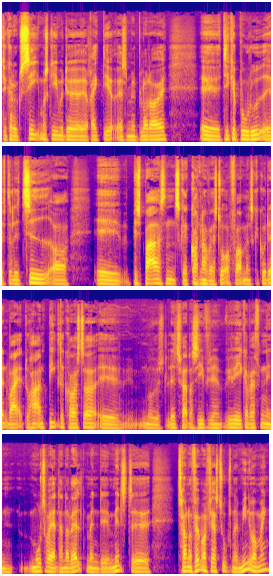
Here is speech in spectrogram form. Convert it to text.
Det kan du ikke se måske med det rigtige, altså med et blåt øje. Øh, de kan bute ud efter lidt tid, og øh, besparelsen skal godt nok være stor for, at man skal gå den vej. Du har en bil, der koster, øh, nu er det lidt svært at sige, for vi ved ikke, hvad for en motorvariant han har valgt, men det er mindst øh, 375.000 er minimum, ikke?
